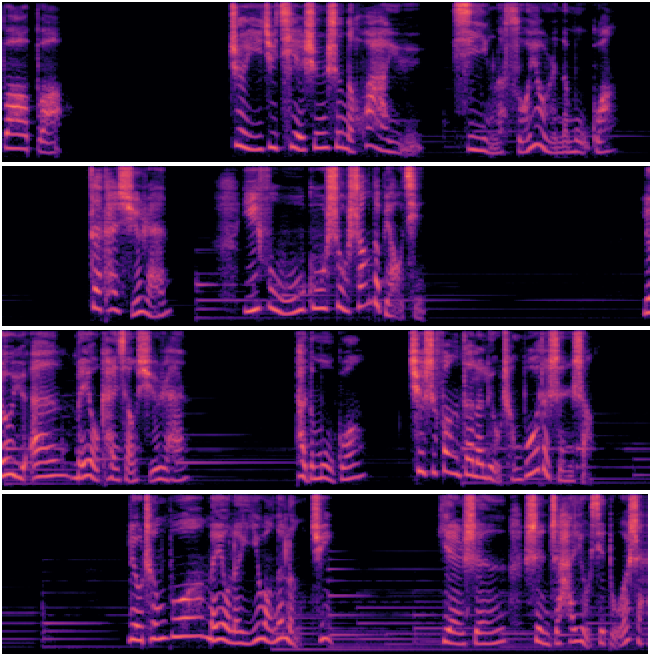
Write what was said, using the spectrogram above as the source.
爸爸。”这一句怯生生的话语吸引了所有人的目光。再看徐然，一副无辜受伤的表情。刘雨安没有看向徐然，他的目光却是放在了柳成波的身上。柳成波没有了以往的冷峻。眼神甚至还有些躲闪，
